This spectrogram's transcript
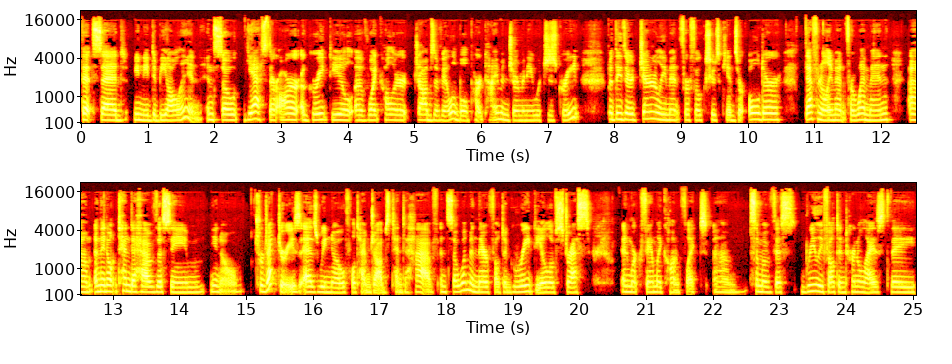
that said you need to be all in. And so, yes, there are a great deal of white collar jobs available part time in Germany, which is great. But these are generally meant for folks whose kids are older, definitely meant for women. Um, and they don't tend to have the same, you know, trajectories as we know full time jobs tend to have. And so, women there felt a great deal of stress and work family conflict. Um, some of this really felt internalized. They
